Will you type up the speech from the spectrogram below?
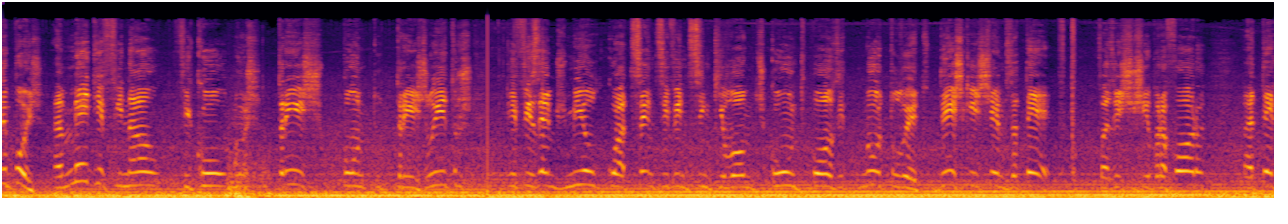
Depois, a média final ficou nos 3.3 litros e fizemos 1425 km com um depósito no Toledo, desde que enchemos até fazer xixi para fora, até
